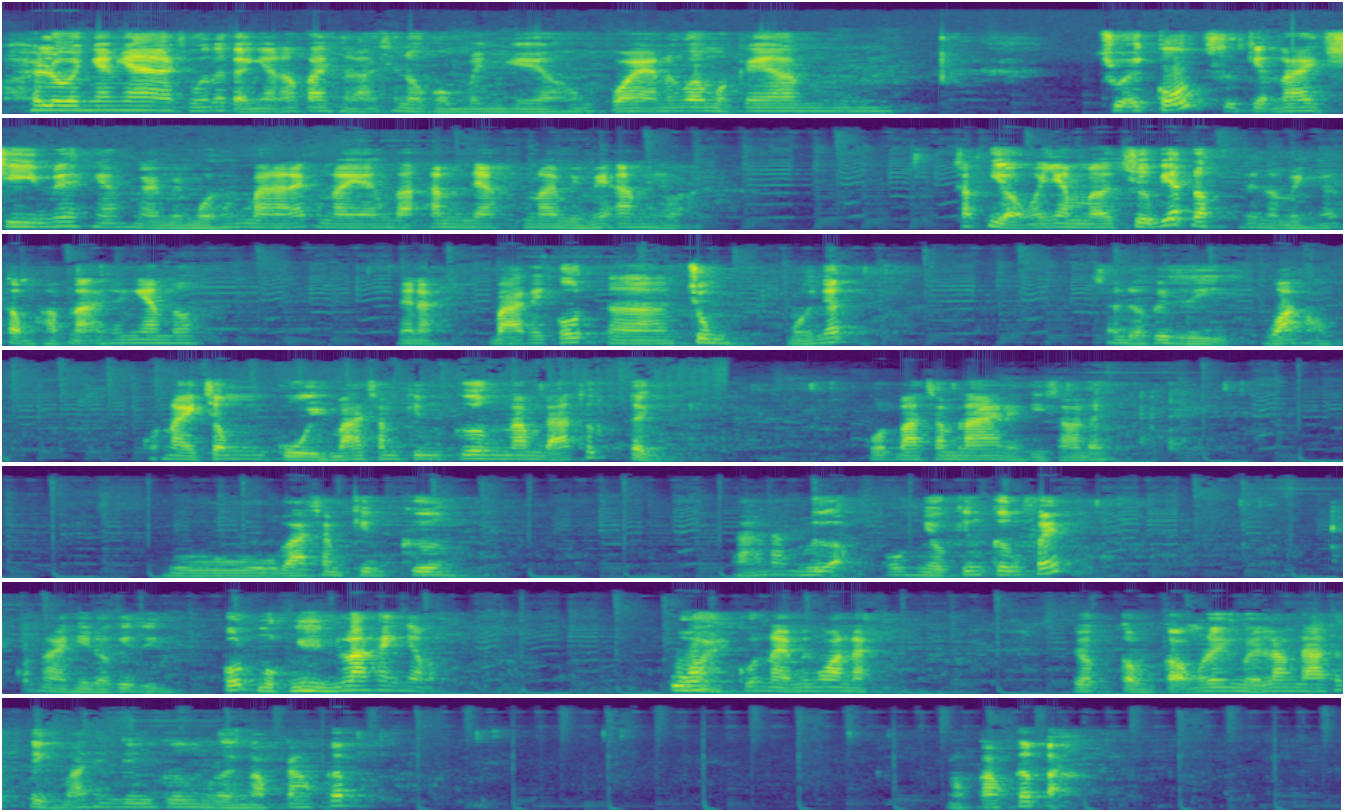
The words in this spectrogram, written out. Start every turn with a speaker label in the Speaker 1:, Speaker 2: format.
Speaker 1: Hello anh em nha, chúng ta cả nhà đã quay trở lại channel của mình thì hôm qua nó có một cái um, chuỗi cốt sự kiện livestream đấy anh em ngày 11 tháng 3 đấy hôm nay em ta ăn nha hôm nay mình mới ăn các bạn. Chắc nhiều anh em uh, chưa biết đâu nên là mình đã tổng hợp lại cho anh em thôi. Đây này ba cái cốt uh, chung mới nhất. Sẽ được cái gì wow. Cốt này trong cùi 300 kim cương năm đá thức tỉnh. Cốt 300 like này thì sao đây? Ồ, 300 kim cương đáng năng lượng Ô, nhiều kim cương phết. Con này thì được cái gì? Cốt 1.000 like anh em ạ ui con này mới ngon này. Được tổng cộng lên 15 đá thức tỉnh 300 kim cương 10 ngọc cao cấp. Ngọc cao cấp à?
